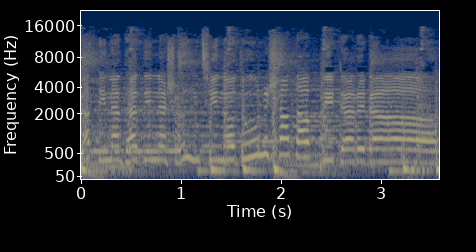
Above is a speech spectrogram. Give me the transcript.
নাতিনা ধাদিনা শুনছি নতুন শতাব্দীটার ডাক।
